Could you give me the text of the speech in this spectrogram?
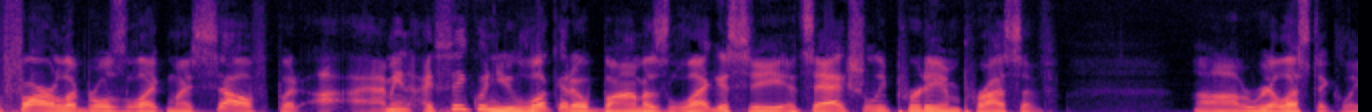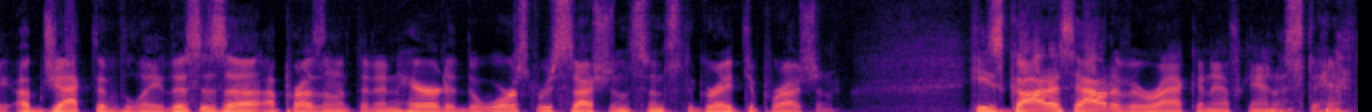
far liberals like myself, but I, I, mean, I think when you look at Obama's legacy, it's actually pretty impressive. Uh, realistically, objectively, this is a, a, president that inherited the worst recession since the Great Depression. He's got us out of Iraq and Afghanistan.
